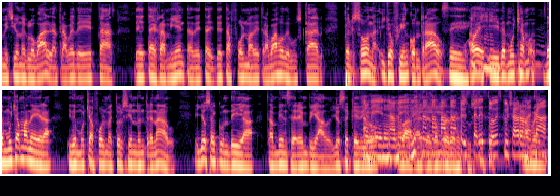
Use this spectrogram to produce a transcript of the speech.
misiones globales, a través de estas de esta herramienta, de esta, de esta forma de trabajo, de buscar personas. Y yo fui encontrado. Sí. y de mucha, de mucha manera y de mucha forma estoy siendo entrenado. Y yo sé que un día también seré enviado. Yo sé que Dios amén, amén. en el nombre de Jesús. Ustedes lo escucharon acá.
